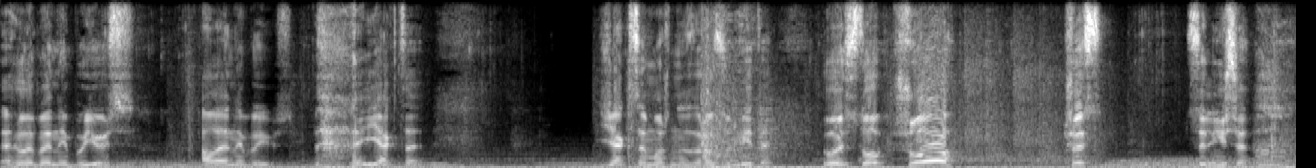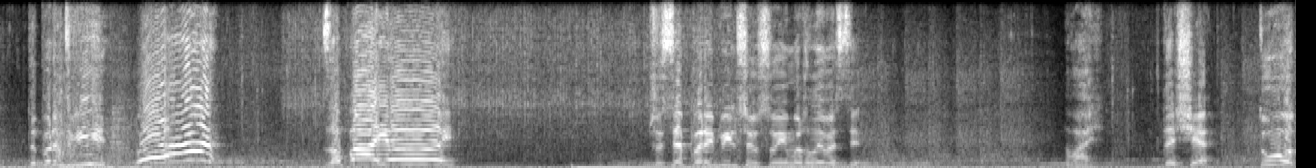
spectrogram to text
глибини боюсь, але не боюсь. Як це. Як це можна зрозуміти? Ой, стоп! Що? Щось сильніше. Тепер дві! А! Запаюй! Щось я перебільшив свої можливості. Давай, де ще? Тут!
